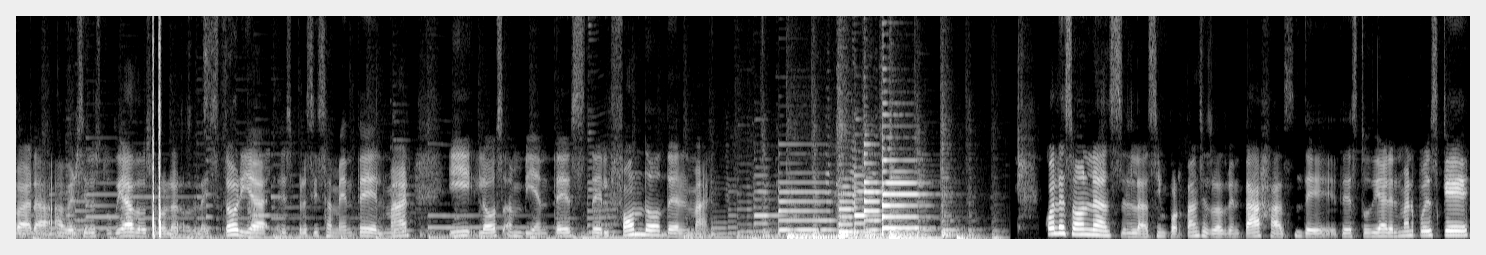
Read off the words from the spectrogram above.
para haber sido estudiados a lo largo de la historia es precisamente el mar y los ambientes del fondo del mar. ¿Cuáles son las, las importancias o las ventajas de, estudiar el mar? Pues que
